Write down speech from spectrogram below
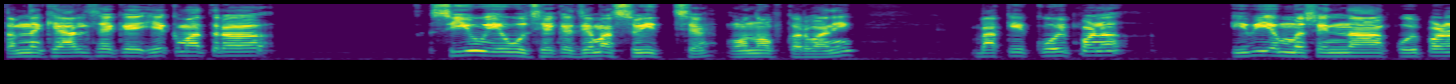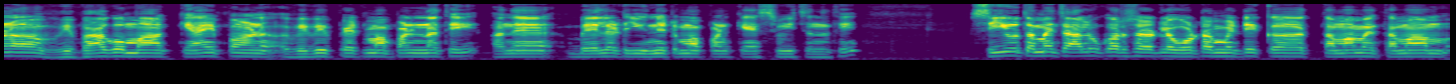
તમને ખ્યાલ છે કે એકમાત્ર સીયુ એવું છે કે જેમાં સ્વિચ છે, ઓન ઓફ કરવાની. બાકી કોઈ પણ ઈવીએમ મશીનના કોઈ પણ વિભાગોમાં ક્યાંય પણ વીવીપેટમાં પણ નથી અને બેલેટ યુનિટમાં પણ ક્યાંય સ્વિચ નથી. સીયુ તમે ચાલુ કરશો એટલે ઓટોમેટિક તમામે તમામ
